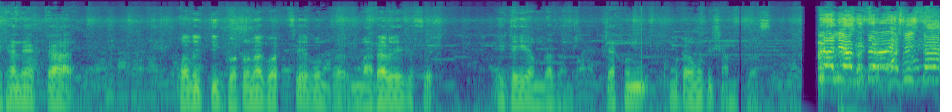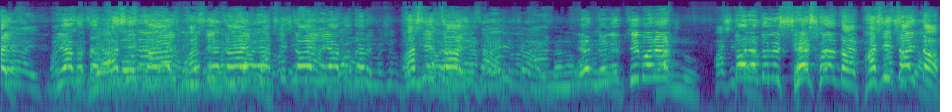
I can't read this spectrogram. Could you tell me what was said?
এখানে একটা অনৈতিক ঘটনা ঘটছে এবং মার্ডার হয়ে গেছে। এটাই আমরা জানি। এখন মোটামুটি শান্ত আছে। লিয়াকতের ফাঁসি চাই ফাঁসি চাই ফাঁসি চাই ফাঁসি চাই লিয়াকতের ফাঁসি চাই। এর দলিত জীবনের তরে দলিত শেষ হয়ে যায় ফাঁসি চাই তার।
